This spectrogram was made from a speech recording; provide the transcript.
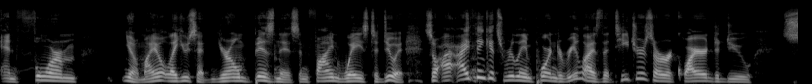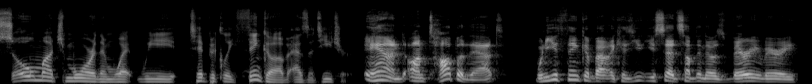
and form you know my own like you said your own business and find ways to do it. So I, I, think it's really important to realize that teachers are required to do so much more than what we typically think of as a teacher. And on top of that when you think about because you, you said something that was very very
